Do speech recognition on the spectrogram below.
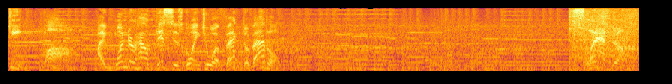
deep fog. I wonder how this is going to affect the battle. Slammed him!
